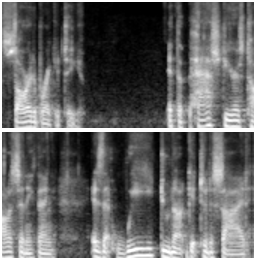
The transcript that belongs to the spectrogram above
Sorry to break it to you. If the past year has taught us anything, is that we do not get to decide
